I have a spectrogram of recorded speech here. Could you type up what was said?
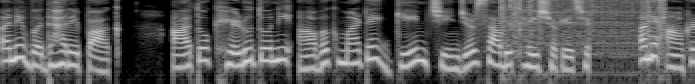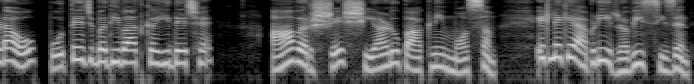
અને વધારે પાક. આ તો ખેડૂતોની આવક માટે ગેમ ચેન્જર સાબિત થઈ શકે છે. અને આંકડાઓ પોતે જ બધી વાત કહી દે છે. આ વર્ષે શિયાળુ પાકની મોસમ, એટલે કે આપણી રવિ સિઝન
